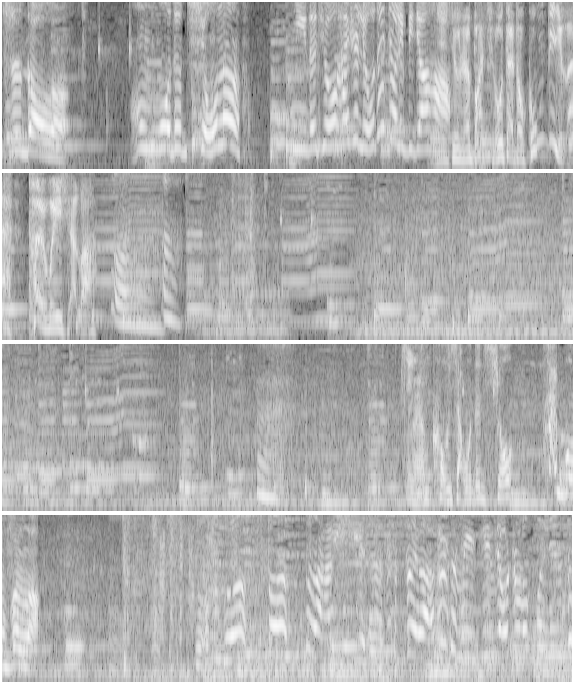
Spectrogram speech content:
知道了。嗯我的球呢？你的球还是留在这里比较好你。竟然把球带到工地来，太危险了！嗯，嗯，竟然扣下我的球，太过分了。啊啊啊！对了，米奇浇出了混凝土，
